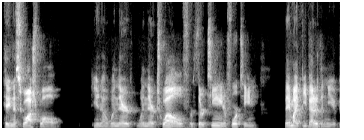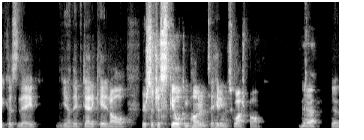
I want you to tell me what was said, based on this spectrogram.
hitting a squash ball, you know, when they're when they're 12 or 13 or 14, they might be better than you because they you know they've dedicated all there's such a skill component to hitting a squash ball yeah yeah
